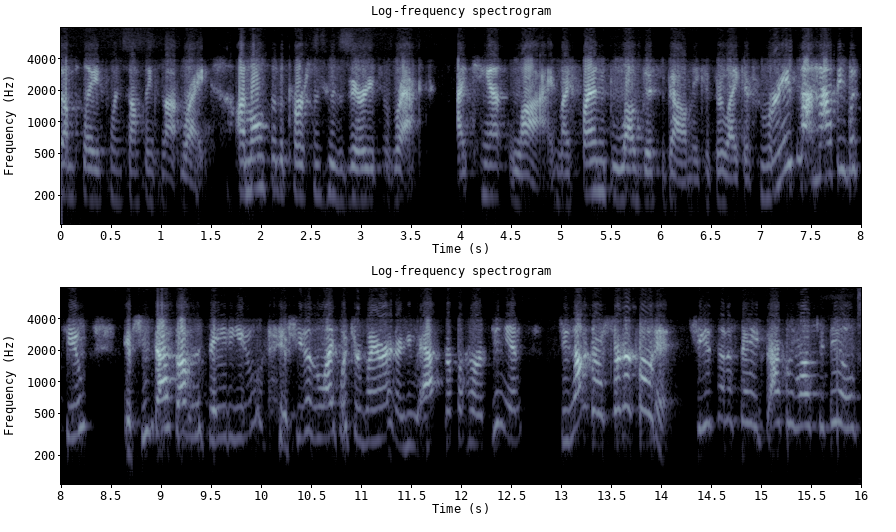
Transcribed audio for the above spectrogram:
someplace when something's not right. I'm also the person who's very direct. I can't lie. My friends love this about me because they're like, if Marie's not happy with you, if she's got something to say to you, if she doesn't like what you're wearing or you ask her for her opinion, she's not going to sugarcoat it. She's going to say exactly how she feels.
